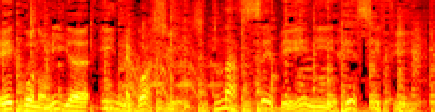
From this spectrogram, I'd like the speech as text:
Economia e Negócios, na CBN Recife.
